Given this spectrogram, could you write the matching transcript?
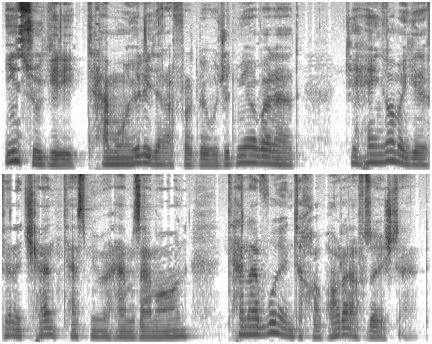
این سوگیری تمایلی در افراد به وجود می آورد که هنگام گرفتن چند تصمیم همزمان تنوع انتخاب ها را افزایش دهند.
